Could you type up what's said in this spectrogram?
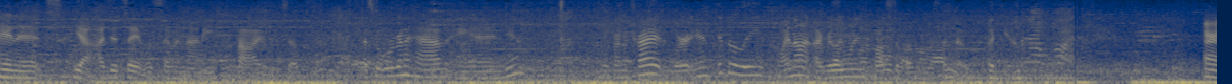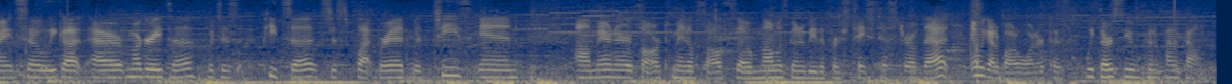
and it's, yeah, I did say it was $7.95, so that's what we're going to have, and yeah, we're gonna try it. We're in Italy. Why not? I really wanted pasta, but Mama said no again. Alright, so we got our margherita, which is pizza. It's just flatbread with cheese and uh, marinara sauce or tomato sauce. So Mama's going to be the first taste tester of that. And we got a bottle of water because we thirsty and we couldn't find a fountain.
